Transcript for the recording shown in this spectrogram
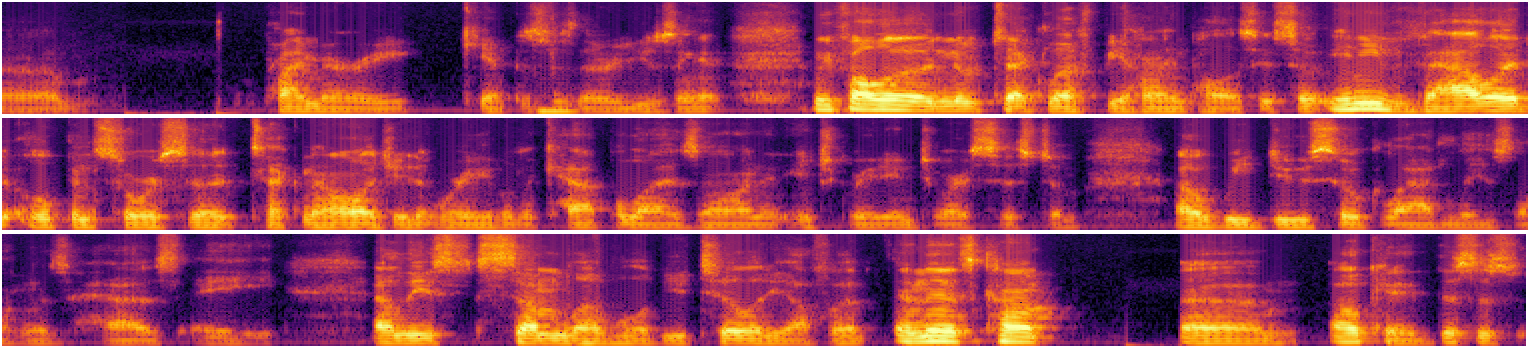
um, primary campuses that are using it. We follow a no tech left behind policy. So any valid open source uh, technology that we're able to capitalize on and integrate into our system, uh, we do so gladly as long as it has a at least some level of utility off of it. And then it's comp, um, okay, this is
